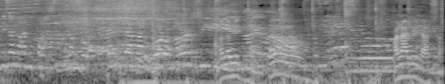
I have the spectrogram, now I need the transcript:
Hindi naman pa. Hindi naman Malamig na. Pero panalo yung lasa.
